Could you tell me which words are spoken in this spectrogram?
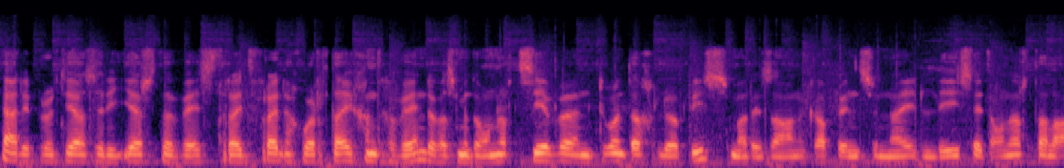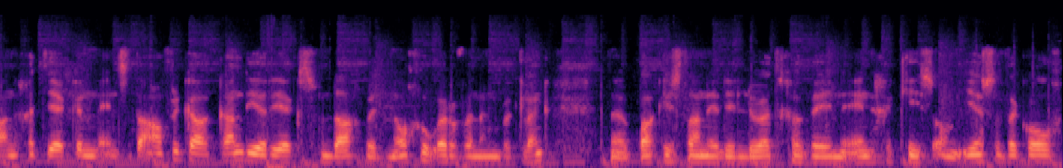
Ja, die Proteas het die eerste wedstryd Vrydag oortuigend gewen. Dit was met 127 lopies, maar die Zankap en Sunay Lees het honderdtalle aangeteken en Suid-Afrika kan die reeks vandag met nog 'n oorwinning beklink. Nou Pakistan het die lood gewen en gekies om eers te kolf.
